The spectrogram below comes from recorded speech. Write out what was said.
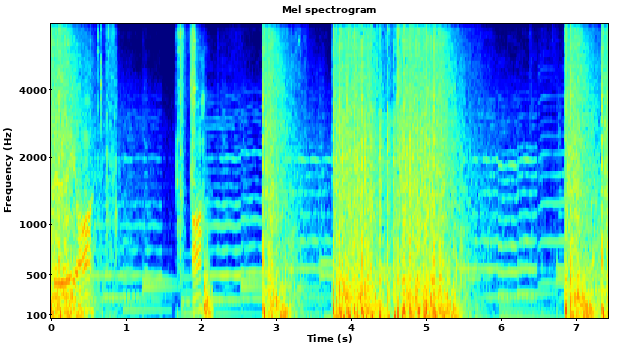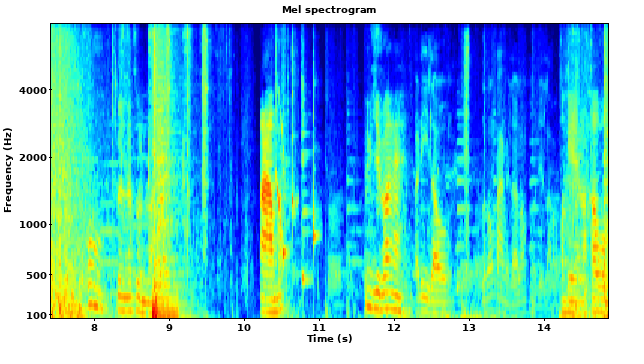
เห็นเลยเหรออ๋อ โอ้เปลืองกระสุนวะตามปะไม่คิดว่าไงอดีเราเราต้องตามอยู่แล้วเราผมเดี๋ยวเราโอเค เราเข้าวง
